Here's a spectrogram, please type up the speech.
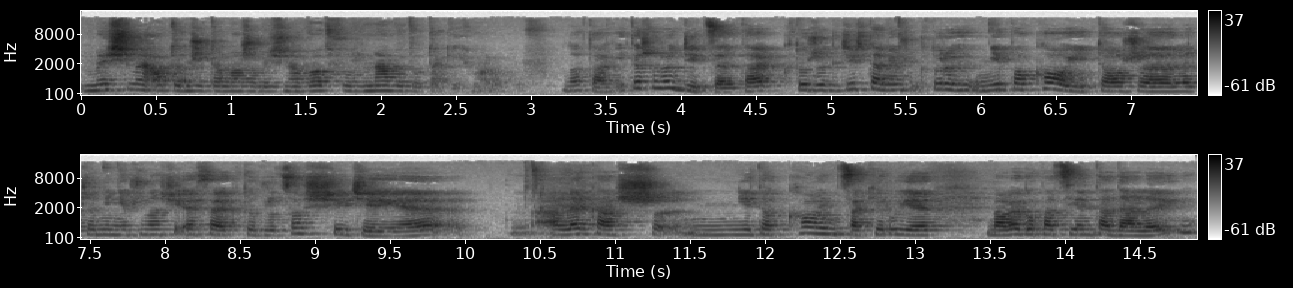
myślmy o tym, że to może być nowotwór nawet u takich maluchów. No tak, i też rodzice, tak, którzy gdzieś tam już, których niepokoi to, że leczenie nie przynosi efektów, że coś się dzieje, a lekarz nie do końca kieruje małego pacjenta dalej,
